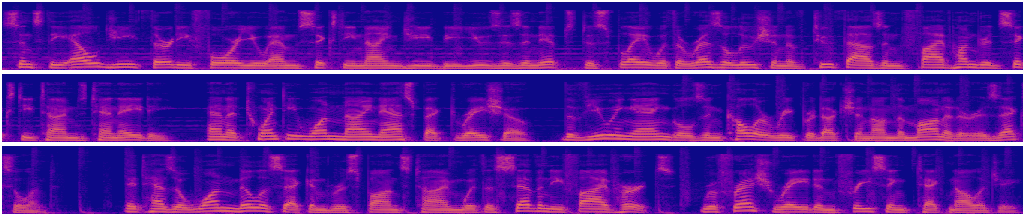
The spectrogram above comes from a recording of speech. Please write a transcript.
Since the LG 34UM69GB uses an IPS display with a resolution of 2560x1080 and a 21:9 aspect ratio, the viewing angles and color reproduction on the monitor is excellent. It has a 1 millisecond response time with a 75 Hz refresh rate and FreeSync technology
